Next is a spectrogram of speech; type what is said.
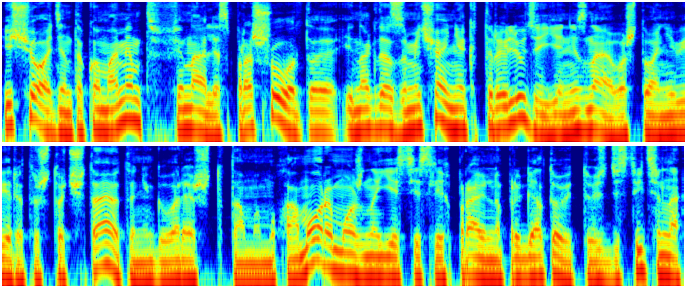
Еще один такой момент в финале спрошу. Вот э, иногда замечаю, некоторые люди, я не знаю, во что они верят и что читают, они говорят, что там и мухоморы можно есть, если их правильно приготовить. То есть действительно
